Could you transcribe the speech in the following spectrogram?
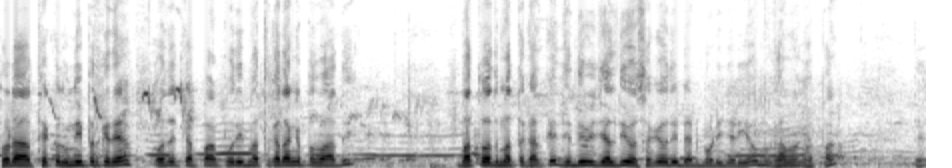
ਥੋੜਾ ਉੱਥੇ ਕਾਨੂੰਨੀ ਪ੍ਰਕਿਰਿਆ, ਉਹਦੇ ਚ ਆਪਾਂ ਪੂਰੀ ਮਦਦ ਕਰਾਂਗੇ ਪਰਿਵਾਰ ਦੀ। ਵੱਧ ਤੋਂ ਵੱਧ ਮਦਦ ਕਰਕੇ ਜਿੰਨੀ ਵੀ ਜਲਦੀ ਹੋ ਸਕੇ ਉਹਦੀ ਡੈੱਡ ਬੋਡੀ ਜਿਹੜੀ ਆ ਉਹ ਮੰਗਾਵਾਂਗੇ ਆਪਾਂ। ਤੇ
